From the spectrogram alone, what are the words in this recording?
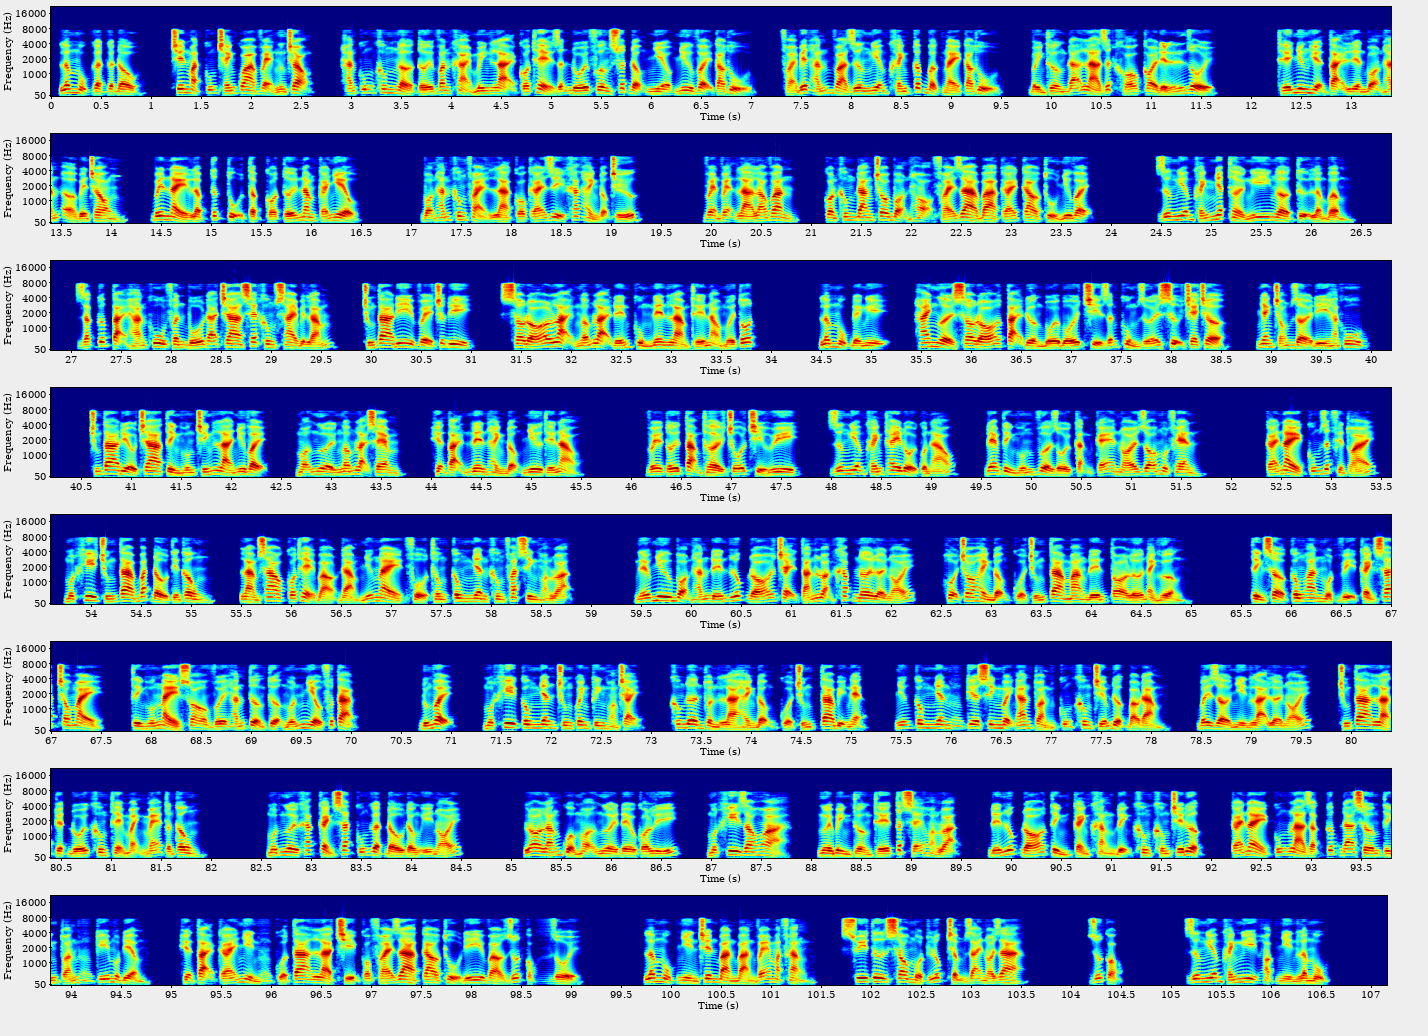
Lâm Mục gật gật đầu, trên mặt cũng tránh qua vẻ ngưng trọng, hắn cũng không ngờ tới Văn Khải Minh lại có thể dẫn đối phương xuất động nhiều như vậy cao thủ, phải biết hắn và Dương Nghiễm Khánh cấp bậc này cao thủ, bình thường đã là rất khó coi đến, đến rồi. Thế nhưng hiện tại liền bọn hắn ở bên trong, bên này lập tức tụ tập có tới 5 cái nhiều. Bọn hắn không phải là có cái gì khác hành động chứ. Vẹn vẹn là lão văn, còn không đang cho bọn họ phái ra ba cái cao thủ như vậy. Dương Nghiễm Khánh nhất thời nghi ngờ tự lẩm bẩm. Giặc cướp tại Hán khu phân bố đã tra xét không sai biệt lắm, chúng ta đi về trước đi, sau đó lại ngẫm lại đến cùng nên làm thế nào mới tốt. Lâm Mục đề nghị, hai người sau đó tại đường bối bối chỉ dẫn cùng dưới sự che chở, nhanh chóng rời đi hàn khu. Chúng ta điều tra tình huống chính là như vậy, mọi người ngẫm lại xem, hiện tại nên hành động như thế nào. Về tới tạm thời chỗ chỉ huy, Dương Nghiễm Khánh thay đổi quần áo, đem tình huống vừa rồi cặn kẽ nói rõ một phen. Cái này cũng rất phiền toái, một khi chúng ta bắt đầu tiến công, làm sao có thể bảo đảm những này phổ thông công nhân không phát sinh hoảng loạn. Nếu như bọn hắn đến lúc đó chạy tán loạn khắp nơi lời nói, hội cho hành động của chúng ta mang đến to lớn ảnh hưởng. Tỉnh sở công an một vị cảnh sát cho mày, tình huống này so với hắn tưởng tượng muốn nhiều phức tạp. Đúng vậy, một khi công nhân chung quanh kinh hoàng chạy, không đơn thuần là hành động của chúng ta bị nẹt, những công nhân kia sinh mệnh an toàn cũng không chiếm được bảo đảm. Bây giờ nhìn lại lời nói, chúng ta là tuyệt đối không thể mạnh mẽ tấn công. Một người khác cảnh sát cũng gật đầu đồng ý nói. Lo lắng của mọi người đều có lý, một khi giao hỏa, người bình thường thế tất sẽ hoảng loạn, đến lúc đó tình cảnh khẳng định không khống chế được, cái này cũng là giặc cướp đã sớm tính toán kỹ một điểm, hiện tại cái nhìn của ta là chỉ có phái ra cao thủ đi vào rút cọc rồi. Lâm Mục nhìn trên bàn bản vẽ mặt phẳng, suy tư sau một lúc chậm rãi nói ra. Rút cọc. Dương Nghiễm Khánh nghi hoặc nhìn Lâm Mục.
